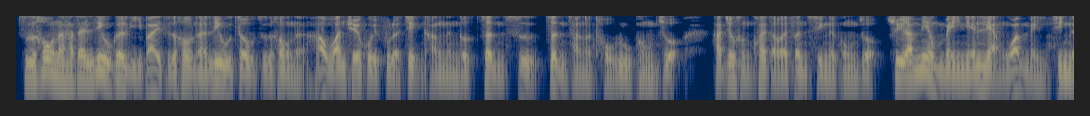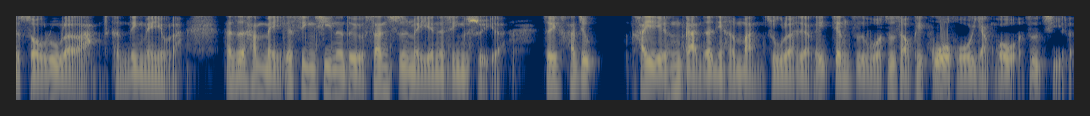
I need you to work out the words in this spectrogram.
之后呢，他在六个礼拜之后呢，六周之后呢，他完全恢复了健康，能够正式正常的投入工作。他就很快找到一份新的工作，虽然没有每年两万美金的收入了啦，肯定没有啦，但是他每个星期呢都有三十美元的薪水了，所以他就他也很感恩，也很满足了。他讲，诶，这样子我至少可以过活养活我自己了。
